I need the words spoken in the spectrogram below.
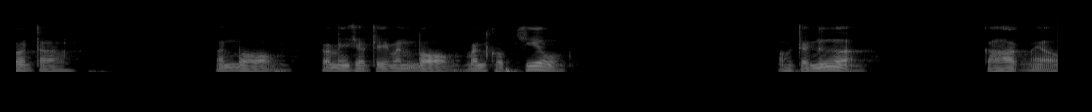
ก็ตาม มันบอก ก็มีสติมันบอก มันขบเคี้ยว เอาแต่เนื้อ กากไม่เอา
